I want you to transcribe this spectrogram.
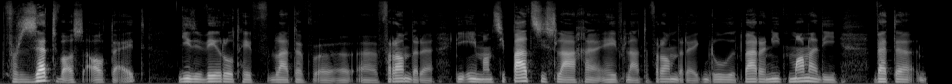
verzet was altijd. Die de wereld heeft laten uh, uh, veranderen. Die emancipatieslagen heeft laten veranderen. Ik bedoel, het waren niet mannen die wetten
